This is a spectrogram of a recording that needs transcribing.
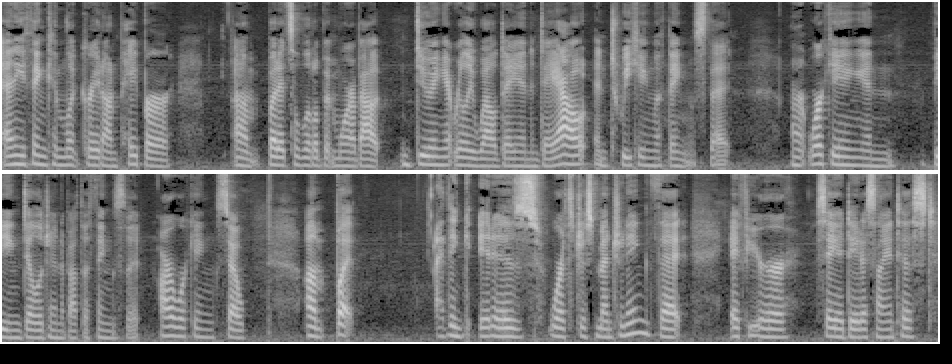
anything can look great on paper, um, but it's a little bit more about doing it really well day in and day out and tweaking the things that aren't working and being diligent about the things that are working. So, um, but I think it is worth just mentioning that if you're, say, a data scientist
